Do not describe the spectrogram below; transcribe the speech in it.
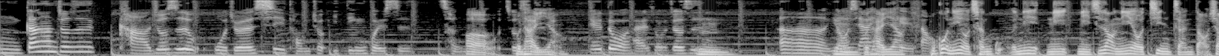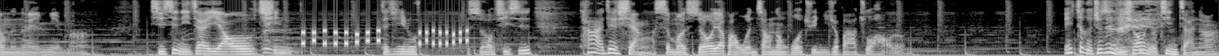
嗯，刚刚就是卡，就是我觉得系统就一定会是成果，呃就是、不太一样。因为对我来说，就是嗯呃，有不太一样。不过你有成果，你你你知道你有进展导向的那一面吗？其实你在邀请、嗯、在进入的时候，其实他还在想什么时候要把文章弄过去，你就把它做好了。哎，这个就是你希望有进展啊，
